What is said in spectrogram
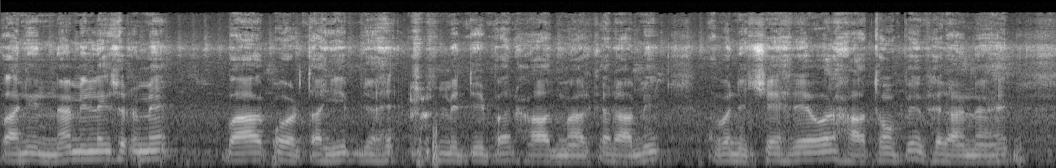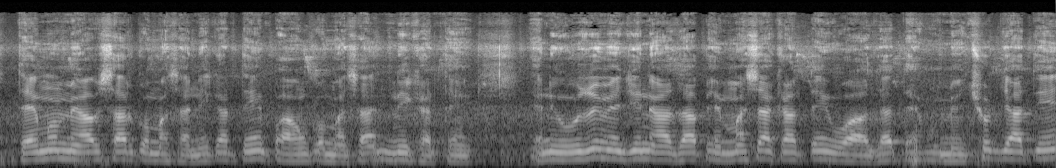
پانی نہ ملنے کی صورت میں پاک اور طیب جو ہے، مٹی پر ہاتھ مار کر آپ نے اپنے چہرے اور ہاتھوں پہ پھرانا ہے۔ تیمم میں آپ سر کو مسا نہیں کرتے ہیں، پاؤں کو مسا نہیں کرتے ہیں۔ یعنی وضو میں جن اعضاء پہ مسا کرتے ہیں، وہ اعضاء تیمم میں چھٹ جاتے ہیں۔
